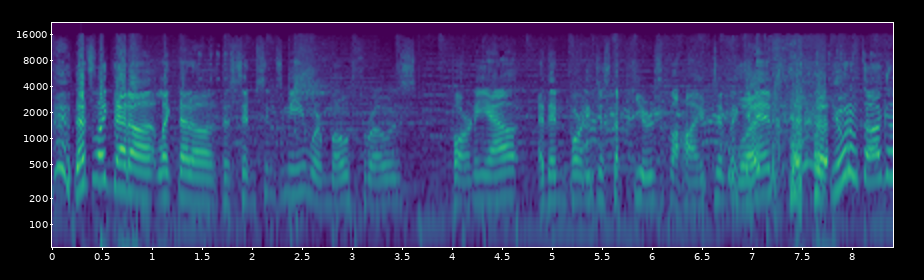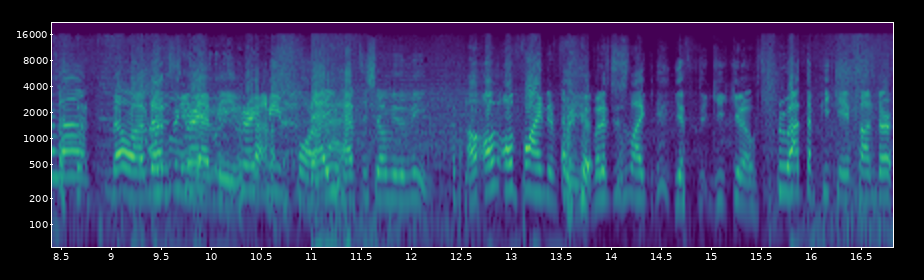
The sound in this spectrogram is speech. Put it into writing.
That's like that, uh, like that, uh, the Simpsons meme where Moe throws Barney out, and then Barney just appears behind him again. you know what I'm talking about? No, I've never seen great- that meme. great meme now you have to show me the meme. I'll, I'll, I'll find it for you. But it's just like you, th- you, you know, throughout the PK Thunder,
